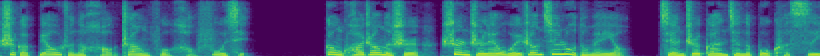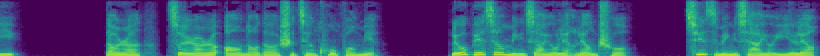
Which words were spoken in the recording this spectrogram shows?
是个标准的好丈夫、好父亲。更夸张的是，甚至连违章记录都没有，简直干净的不可思议。当然，最让人懊恼的是监控方面，刘别香名下有两辆车，妻子名下有一辆。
